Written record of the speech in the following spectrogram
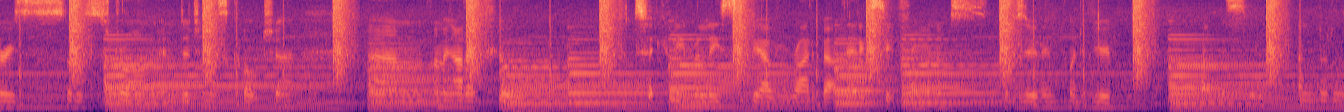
very sort of strong Indigenous culture. Um, I mean, I don't feel particularly released to be able to write about that except from an observing point of view. But there's sort of a little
